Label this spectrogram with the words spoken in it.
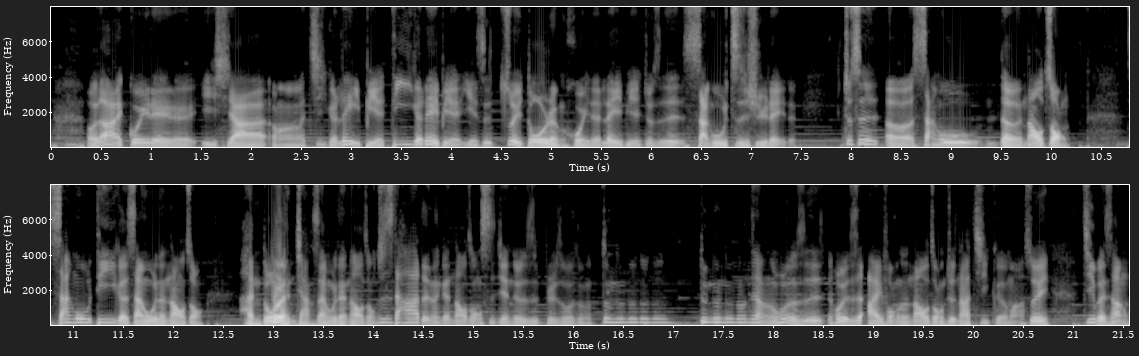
我大概归类了一下，呃，几个类别。第一个类别也是最多人回的类别，就是三屋秩序类的，就是呃三屋的闹钟。三屋第一个三屋的闹钟，很多人讲三屋的闹钟，就是大家的那个闹钟时间，就是比如说什么噔噔噔噔噔噔噔噔噔这样，或者是或者是 iPhone 的闹钟就那几个嘛，所以基本上。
